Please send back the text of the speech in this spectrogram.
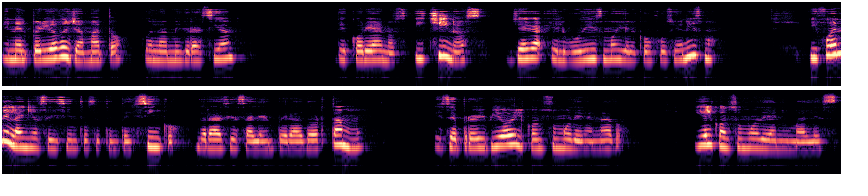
En el periodo Yamato, con la migración de coreanos y chinos, llega el budismo y el confucianismo. Y fue en el año 675, gracias al emperador Tamu, que se prohibió el consumo de ganado y el consumo de animales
